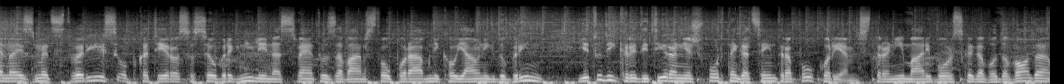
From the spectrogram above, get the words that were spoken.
Ena izmed stvari, ob katero so se obregnili na svetu za varstvo uporabnikov javnih dobrin, je tudi kreditiranje športnega centra Pokorjem strani Mariborskega vodovoda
